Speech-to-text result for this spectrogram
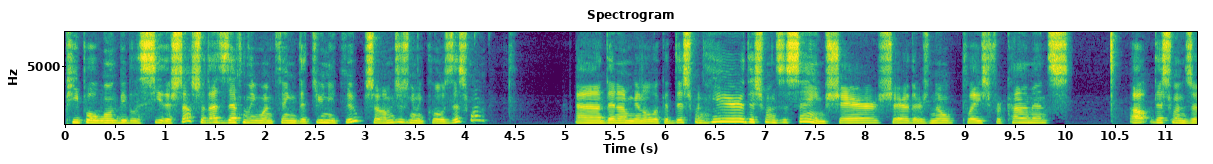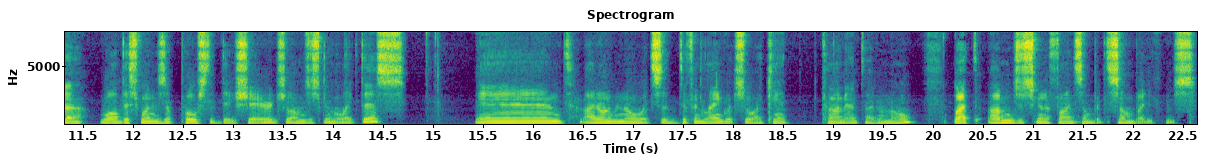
people won't be able to see their stuff. So that's definitely one thing that you need to do. So I'm just going to close this one. And then I'm going to look at this one here. This one's the same. Share share. There's no place for comments. Oh this one's a well this one is a post that they shared so I'm just going to like this. And I don't even know it's a different language so I can't comment I don't know. But I'm just going to find somebody somebody who's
